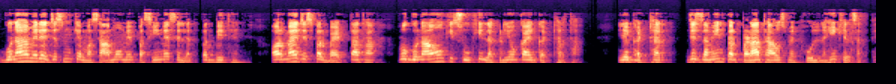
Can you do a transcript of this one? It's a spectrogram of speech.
گناہ میرے جسم کے مساموں میں پسینے سے لت پت بھی تھے، اور میں جس پر بیٹھتا تھا، وہ گناہوں کی سوکھی لکڑیوں کا ایک گٹھر تھا۔ یہ گٹھر جس زمین پر پڑا تھا، اس میں پھول نہیں کھل سکتے۔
